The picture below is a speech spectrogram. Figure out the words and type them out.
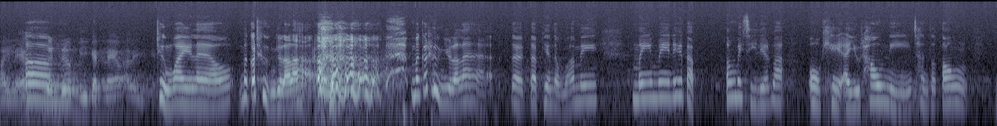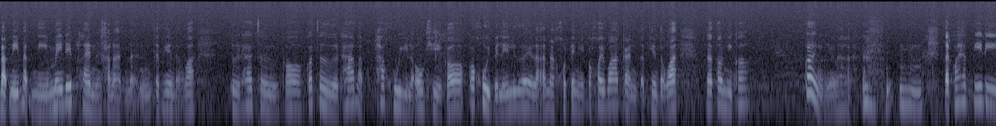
วัยแล้วเอิ่ม เพื่อนเริ่มมีกันแล้วอะไรอย่างเงี้ยถึงวัยแล้วมันก็ถึงอยู่แล้วล่ะค่ะ มันก็ถึงอยู่แล้วแหละแต่แต่เพียงแต่ว่าไม่ไม่ไม่ได้แบบต้องไปซีเรียสว่า โอเค อายุเท่านี้ฉันจะต้องแบบนี้แบบนี้ไม่ได้แพลนขนาดนั้น แต่เพียงแต่ว่าเออถ้าเจอก็ก็เจอถ้าแบบถ้าคุยแล้วโอเค ก็ก็คุยไปเรื่อยๆแล้วอนาคตเป็นไงก็ค่อยว่ากัน แต่เพียงแต่ว่าณตอนนี้ก็ก็อย่างเงี้ยนะคะอือหือแต่ก็แฮปปี้ดี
